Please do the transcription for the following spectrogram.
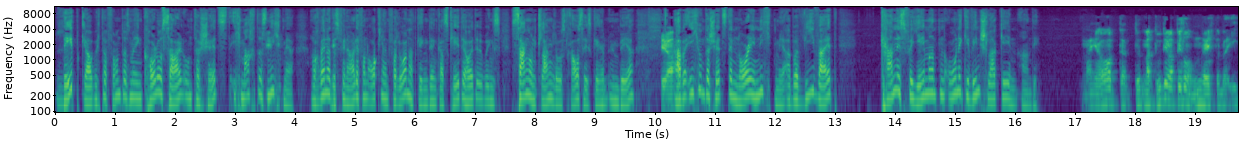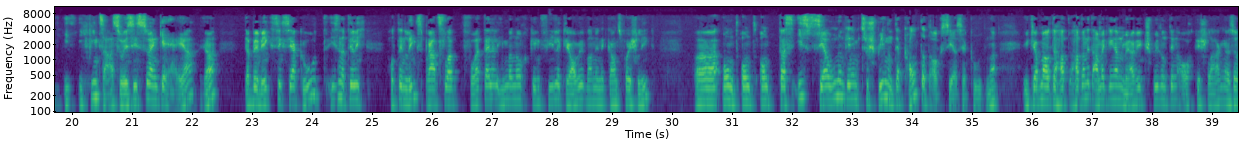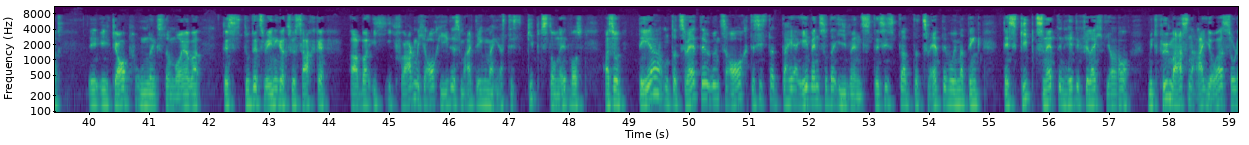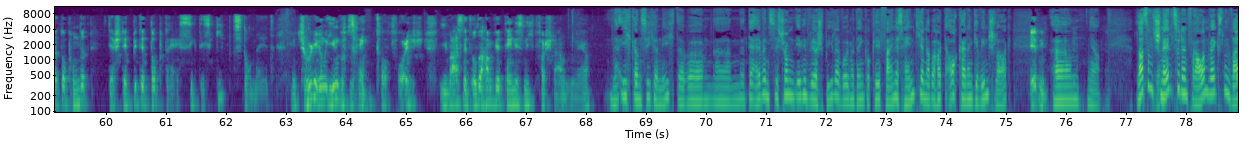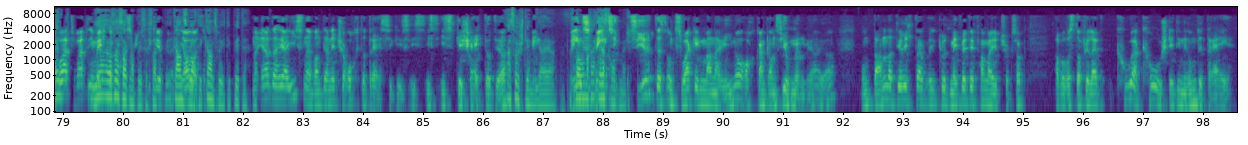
lebt, glaube ich, davon, dass man ihn kolossal unterschätzt. Ich mache das nicht mehr. Auch wenn er das Finale von Auckland verloren hat gegen den Gasquet, der heute übrigens sang- und klanglos raus ist gegen Umber. Ja. Aber ich unterschätze den Norrie nicht mehr. Aber wie weit kann es für jemanden ohne Gewinnschlag gehen, Andi? Naja, da, man tut ihm ein bisschen Unrecht, aber ich, ich, ich finde es auch so. Es ist so ein Geeier, ja, der bewegt sich sehr gut, ist natürlich, hat den Linkspratzler Vorteil immer noch gegen viele, glaube ich, wenn ich nicht ganz falsch liege. Äh, und, und, und das ist sehr unangenehm zu spielen und der kontert auch sehr, sehr gut. Ne? Ich glaube, man hat, hat er nicht einmal gegen einen Murray gespielt und den auch geschlagen. Also ich, ich glaube unlängst einmal, aber das tut jetzt weniger zur Sache. Aber ich, ich frage mich auch jedes Mal, denke ich mir, erst, das gibt's doch nicht. Was, also der und der zweite übrigens auch, das ist der, der Herr Evans oder Evans. Das ist der, der zweite, wo ich mir denke, das gibt's nicht, den hätte ich vielleicht, ja, mit viel Maßen ein Jahr soll er Top 100, der steht bitte Top 30, das gibt's doch nicht. Entschuldigung, irgendwas rennt da falsch. Ich weiß nicht, oder haben wir Tennis nicht verstanden, ja? Na, ich ganz sicher nicht, aber äh, der Evans ist schon irgendwie ein Spieler, wo ich mir denke, okay, feines Händchen, aber halt auch keinen Gewinnschlag. Eben. Ähm, ja. Lass uns ja. schnell zu den Frauen wechseln, weil. warte, warte, ich ja, also sag mal bitte, sag, ganz ja, wichtig, ganz wichtig, bitte. Naja, der Herr Isner, wenn der nicht schon 38 ist, ist, ist, ist gescheitert, ja. Ach so, stimmt, wenn, ja, ja. Wenn es passiert, das, und zwar gegen Manarino, auch kein ganz jungen mehr, ja. Und dann natürlich, der, gut, Medvedev haben wir jetzt schon gesagt, aber was da für Leute, QAQ steht in Runde 3.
